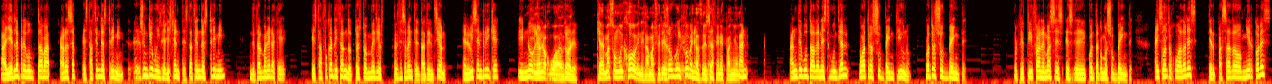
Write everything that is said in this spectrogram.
Ayer le preguntaba, ahora está haciendo streaming. Es un tío muy inteligente, está haciendo streaming de tal manera que está focalizando todos estos medios precisamente de atención en Luis Enrique y no, Y no en los jugadores. Que además son muy jóvenes la mayoría. de Son los muy de jóvenes, o sea, española. Han, han debutado en este mundial 4 sub-21, 4 sub-20. Porque FIFA además es, es, eh, cuenta como sub-20. Hay Sí. cuatro jugadores que el pasado miércoles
